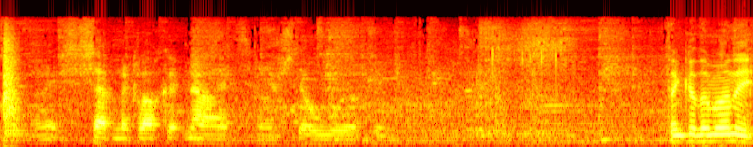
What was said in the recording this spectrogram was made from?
And it's seven o'clock at night and I'm still working. Think of the money.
